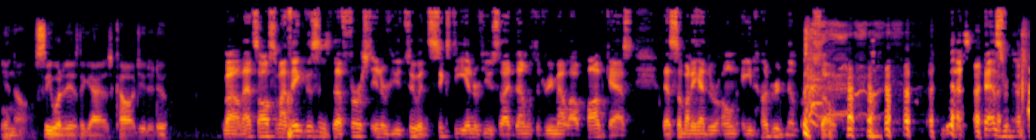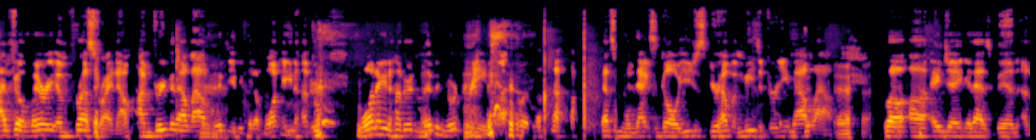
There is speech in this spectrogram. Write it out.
you know, see what it is the guy has called you to do. Wow, that's awesome. I think this is the first interview, too, in 60 interviews that I've done with the Dream Out Loud podcast that somebody had their own 800 number. So that's, that's, I feel very impressed right now. I'm dreaming out loud with you to get a 1 800 1 800 living your dream. that's my next goal. You just, you're helping me to dream out loud. Well, uh, AJ, it has been an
